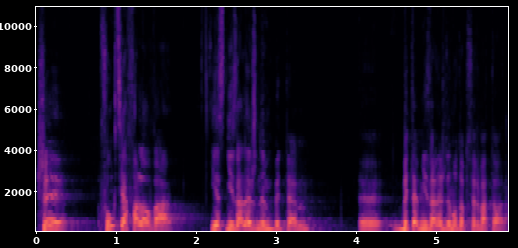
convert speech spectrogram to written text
Czy funkcja falowa jest niezależnym bytem, bytem niezależnym od obserwatora?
